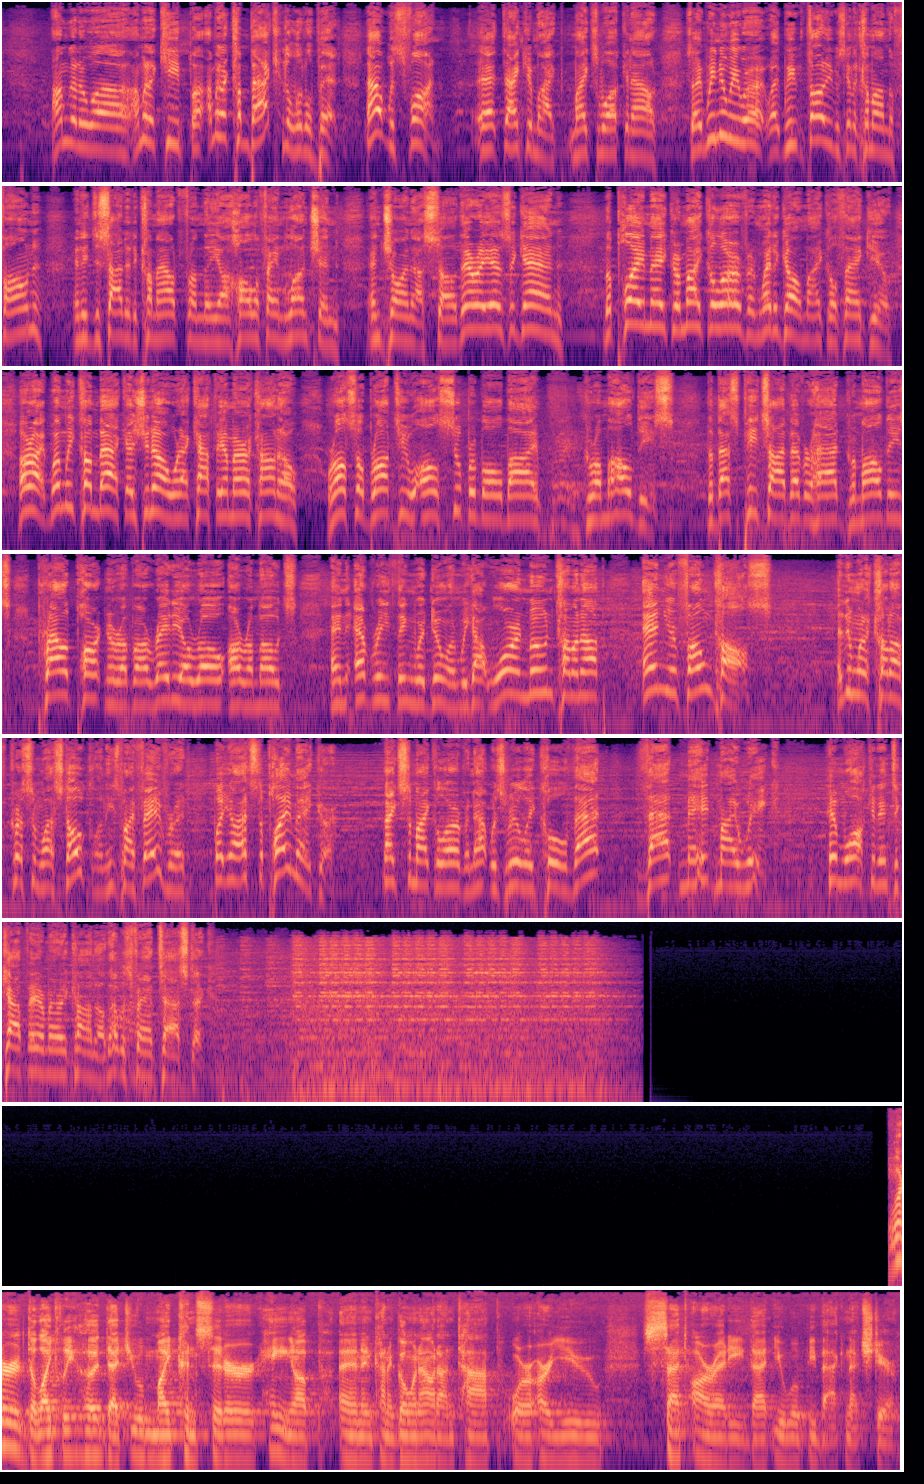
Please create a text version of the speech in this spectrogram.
I'm gonna uh, I'm gonna keep uh, I'm gonna come back in a little bit. That was fun. Thank you, Mike. Mike's walking out. So we knew we were. We thought he was going to come on the phone, and he decided to come out from the uh, Hall of Fame luncheon and join us. So there he is again, the playmaker, Michael Irvin. Way to go, Michael. Thank you. All right. When we come back, as you know, we're at Cafe Americano. We're also brought to you all Super Bowl by Grimaldi's the best pizza I've ever had. Grimaldi's, proud partner of our Radio Row, our remotes, and everything we're doing. We got Warren Moon coming up, and your phone calls. I didn't want to cut off Chris in West Oakland. He's my favorite, but you know that's the playmaker. Thanks to Michael Irvin, that was really cool. That that made my week. Him walking into Cafe Americano, that was fantastic. What are the likelihood that you might consider hanging up and kind of going out on top, or are you set already that you will be back next year?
